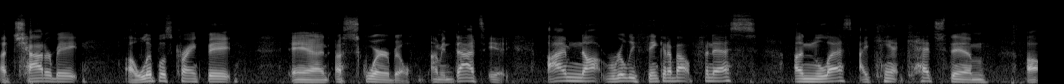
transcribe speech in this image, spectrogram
a chatter bait, a lipless crankbait, and a square bill. I mean, that's it. I'm not really thinking about finesse unless I can't catch them uh,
